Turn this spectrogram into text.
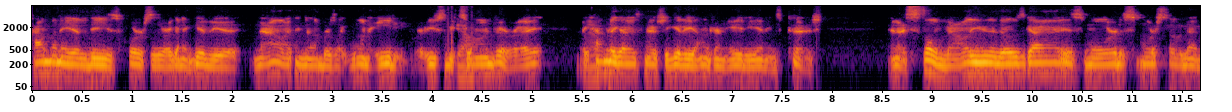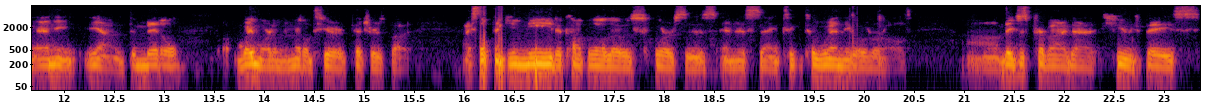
how many of these horses are going to give you now? I think the number is like 180, or it used to be Yeah. 200, right? Like Yeah. how many guys can actually give you 180 innings pitched? And I still value those guys more to more so than any, you know, the middle, way more than the middle tier pitchers. But I still think you need a couple of those horses in this thing to, to win the overalls. Um, they just provide that huge base.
